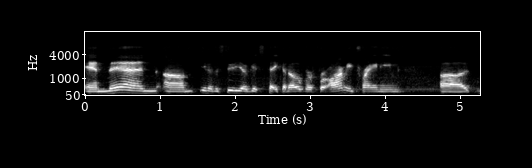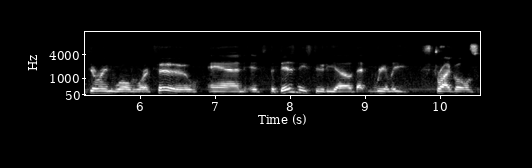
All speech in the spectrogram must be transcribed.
And then, um, you know, the studio gets taken over for Army training uh, during World War II. And it's the Disney studio that really struggles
